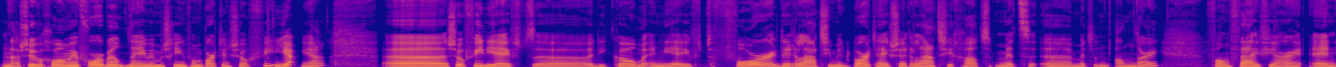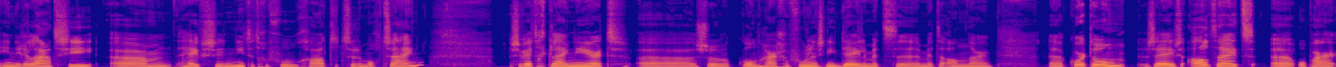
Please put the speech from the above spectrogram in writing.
nou, zullen we gewoon weer een voorbeeld nemen, misschien van Bart en Sophie? Ja. ja? Eh, Sophie die heeft, eh, die komen en die heeft voor de relatie met Bart, heeft ze een relatie gehad met, eh, met een ander van vijf jaar. En in die relatie ehm, heeft ze niet het gevoel gehad dat ze er mocht zijn. Ze werd gekleineerd, ze kon haar gevoelens niet delen met, met de ander. Eh, kortom, ze heeft altijd eh, op haar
